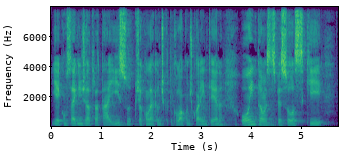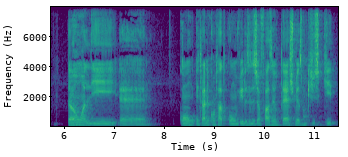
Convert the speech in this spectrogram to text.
E aí conseguem já tratar isso, já colocam de, colocam de quarentena, ou então essas pessoas que estão ali é, com, entrar em contato com o vírus, eles já fazem o teste mesmo que, que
